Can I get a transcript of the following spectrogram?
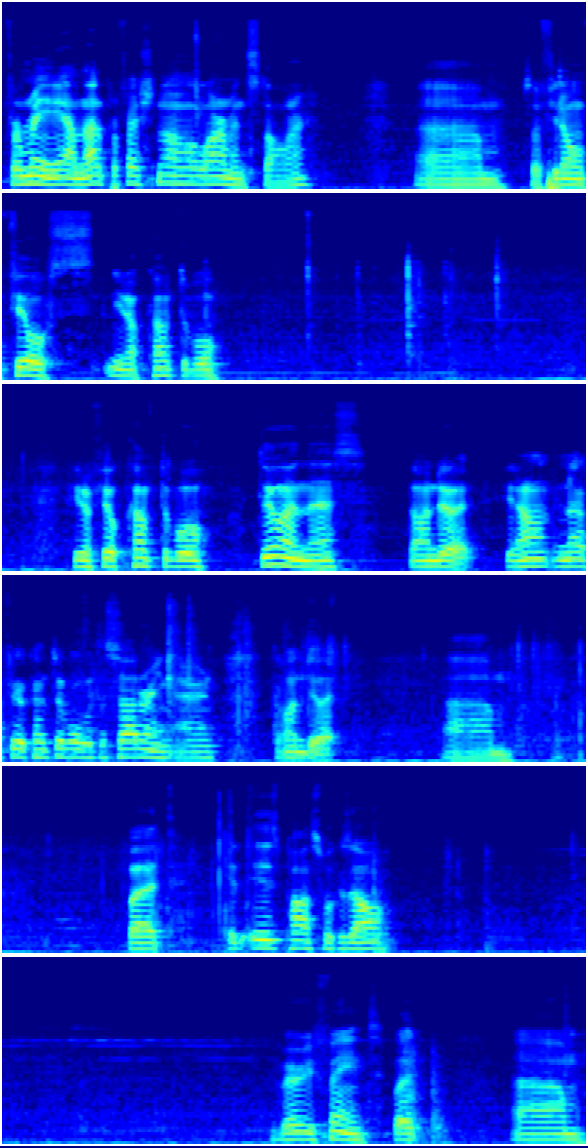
for me I'm not a professional alarm installer. Um, so if you don't feel you know comfortable you don't feel comfortable doing this, don't do it. If you don't not feel comfortable with the soldering iron, don't do it. Um, but it is possible because I'll very faint, but um,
